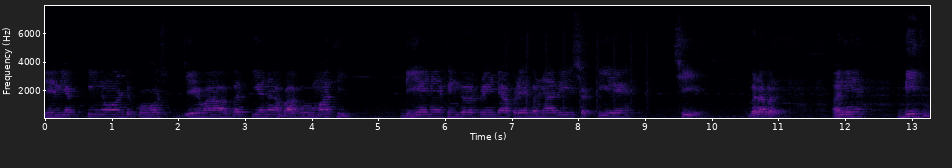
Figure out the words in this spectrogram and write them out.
કે વ્યક્તિનો અંડકોષ જેવા અગત્યના ભાગોમાંથી ડીએનએ ફિંગરપ્રિન્ટ આપણે બનાવી શકીએ છીએ. બરાબર? અને બીજું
